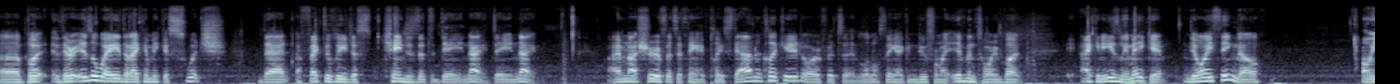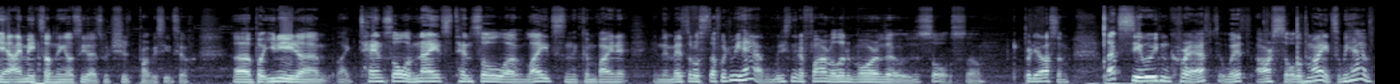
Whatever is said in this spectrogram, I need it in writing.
Uh, but there is a way that I can make a switch that effectively just changes it to day and night, day and night. I'm not sure if it's a thing I place down and click it, or if it's a little thing I can do for my inventory, but I can easily make it. The only thing though, oh yeah, I made something else you guys, which should probably see too. Uh, but you need um, like 10 soul of nights, 10 soul of lights, and then combine it in the mithril stuff, which we have. We just need to farm a little bit more of those souls, so pretty awesome. Let's see what we can craft with our soul of might. So we have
